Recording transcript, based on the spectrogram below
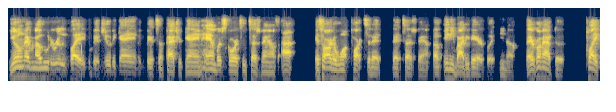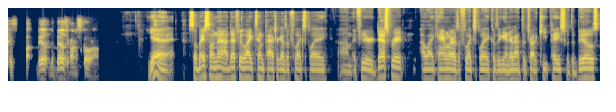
you don't ever know who to really play. It could be a Jeudy game, it could be a Tim Patrick game. Hamler scored two touchdowns. I it's hard to want parts of that that touchdown of anybody there, but you know they're going to have to play because Bill, the Bills are going to score on. Yeah. So based on that, I definitely like Tim Patrick as a flex play. Um, if you're desperate, I like Hamler as a flex play because again, they're going to have to try to keep pace with the Bills.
